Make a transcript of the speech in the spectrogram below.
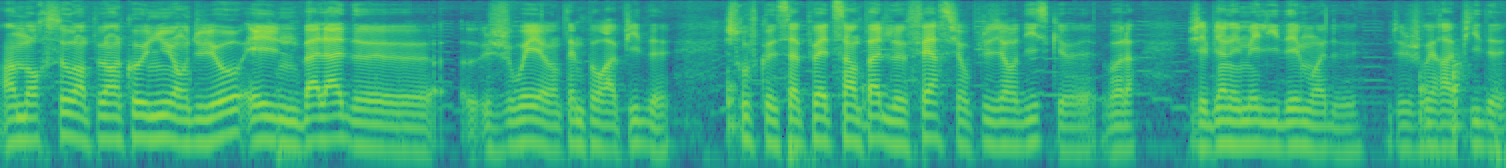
un, morceau un peu inconnu en duo et une balade jouée en tempo rapide. Je trouve que ça peut être sympa de le faire sur plusieurs disques. voilà j'ai bien aimé l'idée, moi, de, jouer rapide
